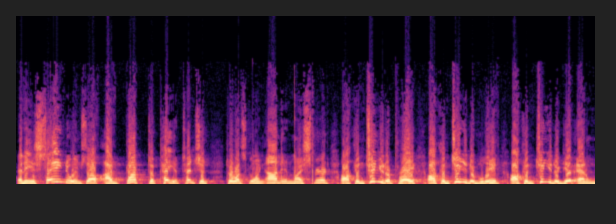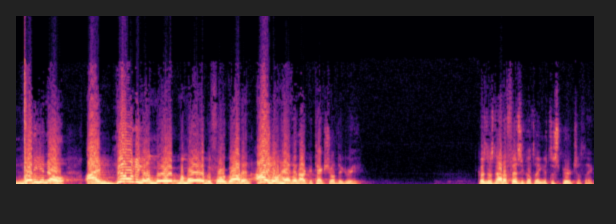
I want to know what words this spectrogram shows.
And he's saying to himself, I've got to pay attention to what's going on in my spirit. I'll continue to pray. I'll continue to believe. I'll continue to give. And what do you know? I'm building a memorial before God and I don't have an architectural degree. Because it's not a physical thing, it's a spiritual thing.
